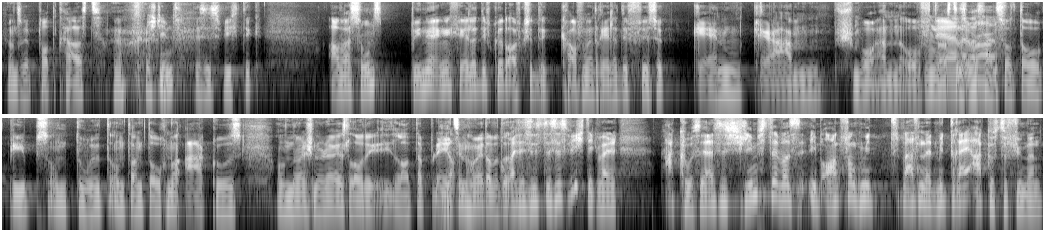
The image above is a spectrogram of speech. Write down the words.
für unsere Podcasts. Ja. Stimmt. Das ist wichtig. Aber sonst bin ich eigentlich relativ gut aufgestellt. Ich kaufe mir halt relativ viel so kein Kram-Schmoren oft. Ja, dass das waren so da gibst und dort und dann doch noch Akkus und noch ein schnelleres Lade, lauter Blödsinn halt. Aber, Aber das ist, das ist wichtig, weil Akkus, ja, das ist das Schlimmste, was ich angefangen mit, weiß nicht, mit drei Akkus zu filmen.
